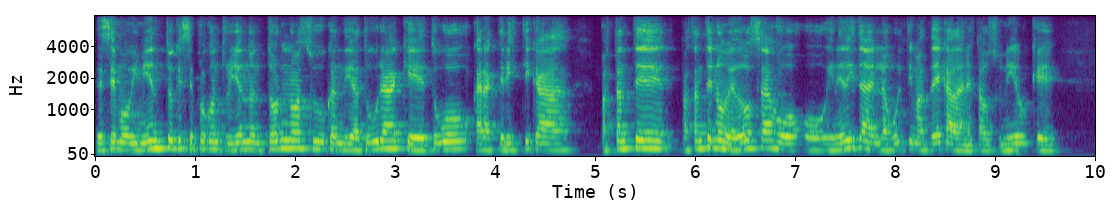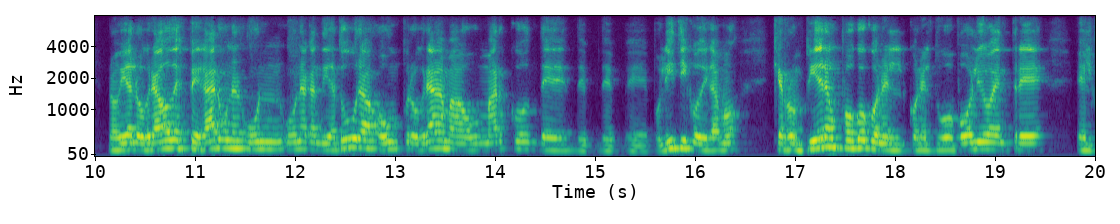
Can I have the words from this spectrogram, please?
de ese movimiento que se fue construyendo en torno a su candidatura, que tuvo características bastante, bastante novedosas o, inéditas en las últimas décadas en Estados Unidos, que no había logrado despegar una, candidatura o un programa o un marco de, eh, político, digamos, que rompiera un poco con el, con el duopolio entre el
